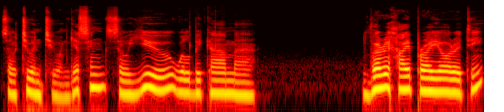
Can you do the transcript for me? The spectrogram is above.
So two and two, I'm guessing. So you will become a very high priority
